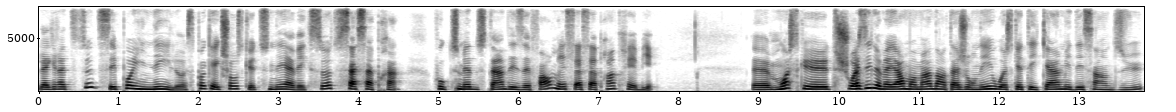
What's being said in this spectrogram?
La gratitude, c'est pas inné, là. C'est pas quelque chose que tu nais avec ça. Ça s'apprend. faut que tu mettes du temps, des efforts, mais ça s'apprend très bien. Euh, moi, est-ce que tu choisis le meilleur moment dans ta journée ou est-ce que tu es calme et descendu,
